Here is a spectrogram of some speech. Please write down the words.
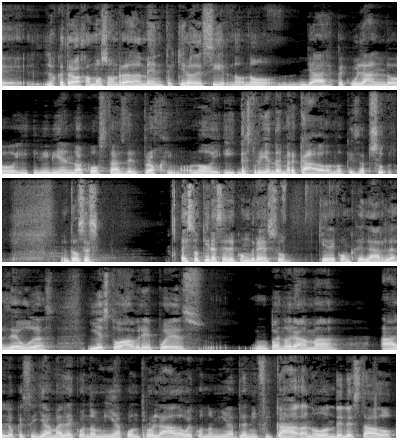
Eh, los que trabajamos honradamente, quiero decir, ¿no? No ya especulando y, viviendo a costas del prójimo, ¿no? Y, y, destruyendo el mercado, ¿no? Que es absurdo. Entonces, esto quiere hacer el Congreso, quiere congelar las deudas, y esto abre, pues, un panorama a lo que se llama la economía controlada o economía planificada, ¿no? Donde el Estado,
